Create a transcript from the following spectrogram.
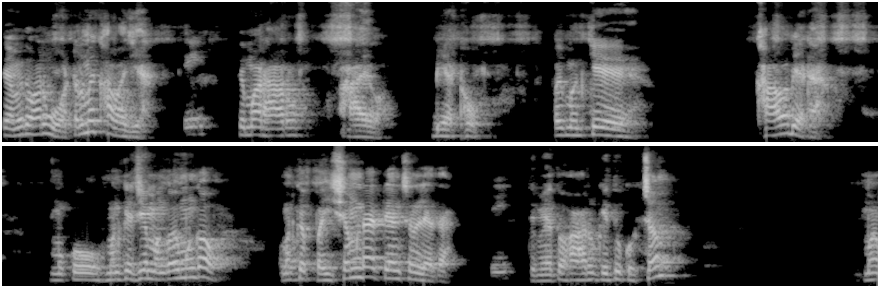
તે અમે તો સારું હોટલમાં ખાવા ગયા. તે મારે સારો આવ્યો બેઠો. પછી મને કે ખાવા બેઠા. મૂકો મને કે જે મંગાવ્યું મંગાવો. મને કે પૈસા ના ટેન્શન લેતા. તે મેં તો સારું કીધું કુચમ મને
